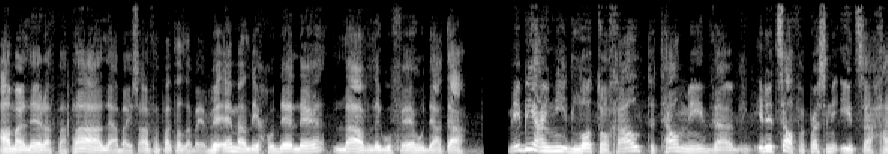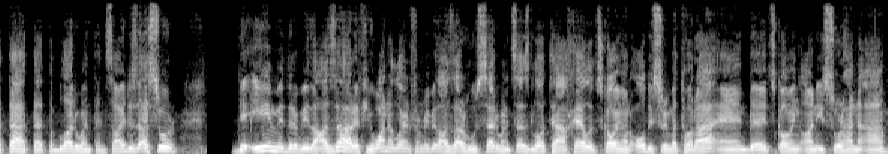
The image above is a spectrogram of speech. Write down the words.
Amar le Rav Papa le Abaye. So Rav Papa tells Abaye, ve'ema li chude le lav legufe hudeata. Maybe I need lotochal to tell me that it itself, a person eats a hatat that the blood went inside, is asur. The imid Rabbi Azar, if you want to learn from Rabbi Azar, who said when it says lo te'achel, it's going on all the Isurim Torah and uh, it's going on Isur Hana'ah,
